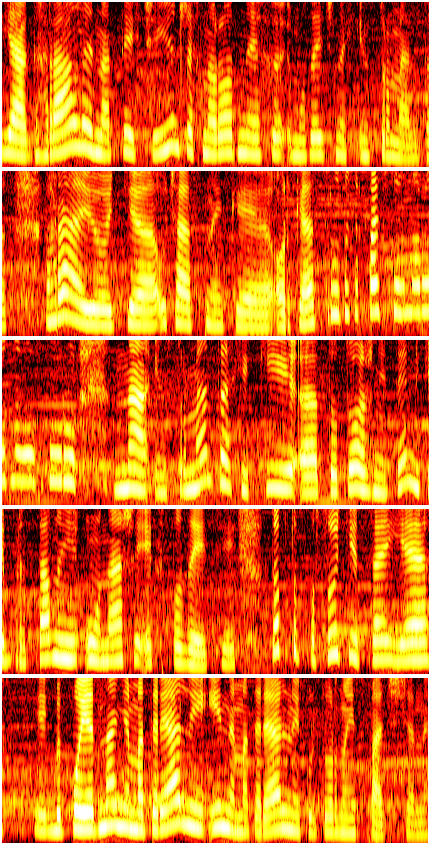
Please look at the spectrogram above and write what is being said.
як грали на тих чи інших народних музичних інструментах. Грають е, учасники оркестру Закарпатського народного хору на інструментах, які е, тотожні тим, які представлені у нашій експозиції. Тобто, по суті, це є якби поєднання матеріальної і нематеріальної культурної спадщини.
